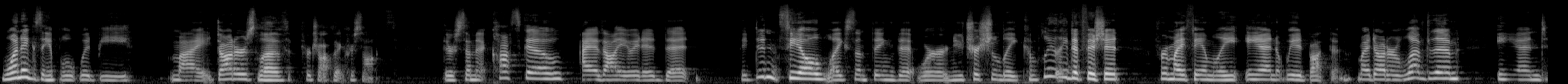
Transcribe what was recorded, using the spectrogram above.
One example would be my daughter's love for chocolate croissants. There's some at Costco. I evaluated that they didn't feel like something that were nutritionally completely deficient, for my family and we had bought them. My daughter loved them and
